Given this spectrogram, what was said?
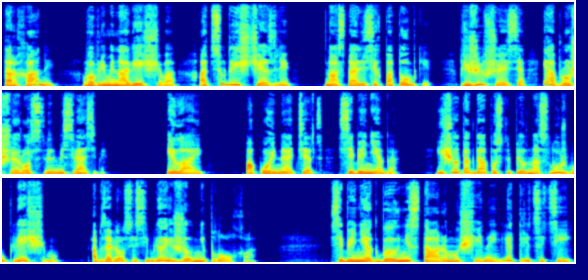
Тарханы во времена Вещего отсюда исчезли, но остались их потомки, прижившиеся и обросшие родственными связями. Илай, покойный отец Себенега, еще тогда поступил на службу к Вещему, обзавелся семьей и жил неплохо. Себенег был не старым мужчиной, лет тридцати,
